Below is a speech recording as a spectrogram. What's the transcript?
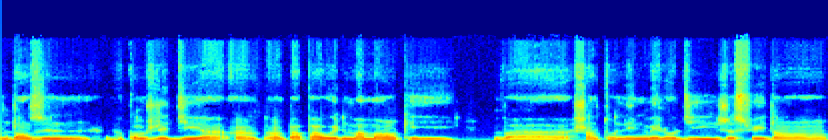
dans une, comme je l'ai dit, un, papa ou une maman qui va chantonner une mélodie. Je suis dans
